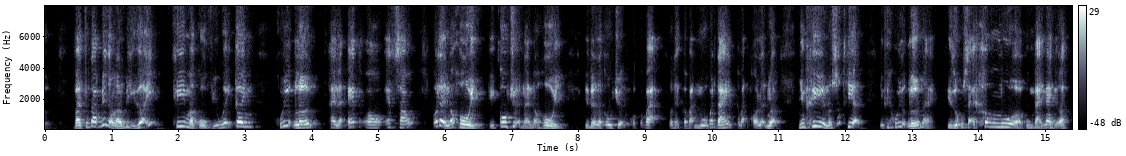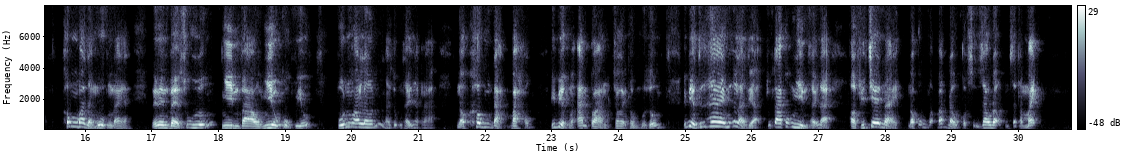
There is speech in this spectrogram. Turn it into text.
Và chúng ta biết rằng là nó bị gãy. Khi mà cổ phiếu gãy kênh, khối lượng lớn hay là SO S6 có thể nó hồi, cái câu chuyện này nó hồi. Thì đấy là câu chuyện của các bạn, có thể các bạn mua bắt đáy, các bạn có lợi nhuận. Nhưng khi nó xuất hiện những cái khối lượng lớn này, thì Dũng sẽ không mua ở vùng đáy này nữa. Không bao giờ mua vùng đáy này. Nên về xu hướng, nhìn vào nhiều cổ phiếu, vốn hóa lớn là Dũng thấy rằng là nó không đảm bảo cái việc mà an toàn cho hệ thống của Dũng. Cái việc thứ hai nữa là gì ạ? Chúng ta cũng nhìn thấy là ở phía trên này, nó cũng bắt đầu có sự dao động rất là mạnh.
